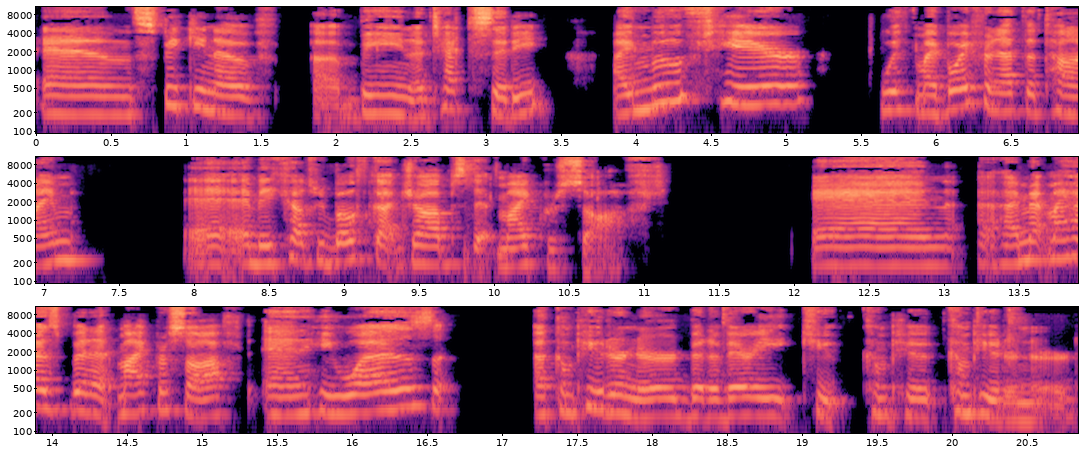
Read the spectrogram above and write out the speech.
And speaking of uh, being a tech city, I moved here with my boyfriend at the time, and because we both got jobs at Microsoft. And I met my husband at Microsoft, and he was a computer nerd, but a very cute compu- computer nerd.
